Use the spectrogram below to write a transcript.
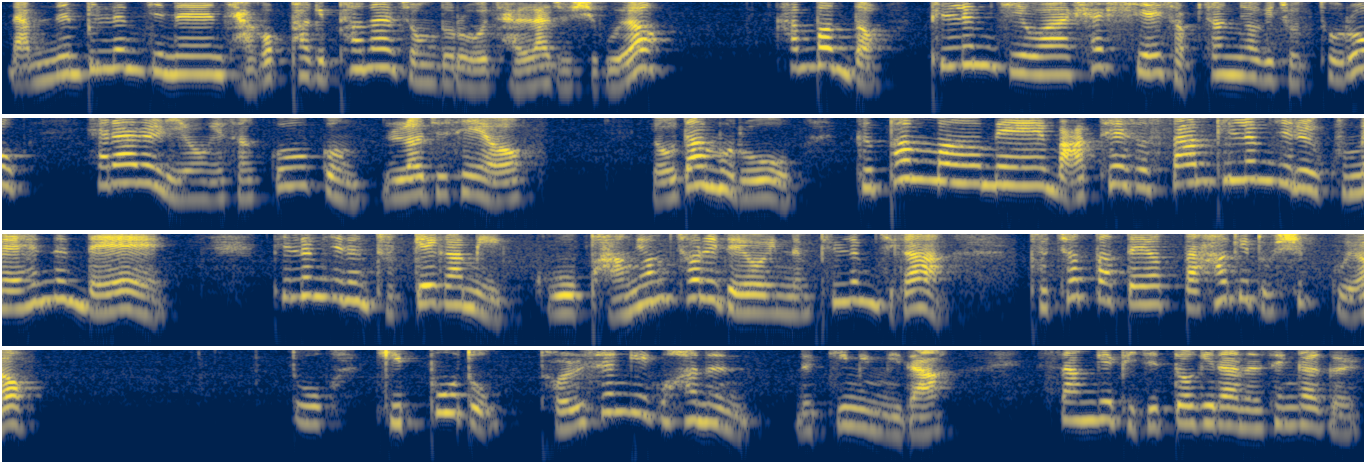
남는 필름지는 작업하기 편할 정도로 잘라주시고요. 한 번 더 필름지와 샤시의 접착력이 좋도록 헤라를 이용해서 꾹꾹 눌러주세요. 여담으로 급한 마음에 마트에서 싼 필름지를 구매했는데 필름지는 두께감이 있고 방염 처리되어 있는 필름지가 붙였다 떼었다 하기도 쉽고요. 또 기포도 덜 생기고 하는 느낌입니다. 싼게 비지떡이라는 생각을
